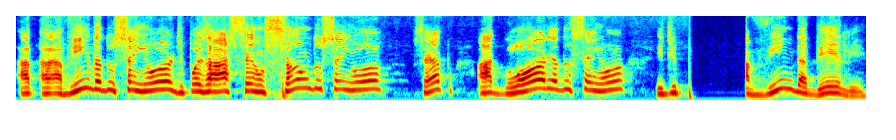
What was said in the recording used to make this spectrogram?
a, a, vinda do Senhor, depois a ascensão do Senhor, certo? A glória do Senhor e de a vinda dele,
